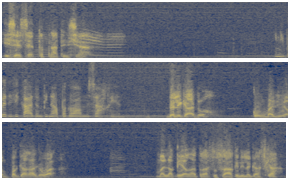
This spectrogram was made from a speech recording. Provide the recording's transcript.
ise-set up natin siya. Hindi ba delikadong pinapagawa mo sa akin? Delikado kung mali ang pagkakagawa. Malaki ang atraso sa akin ni Lagasca.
